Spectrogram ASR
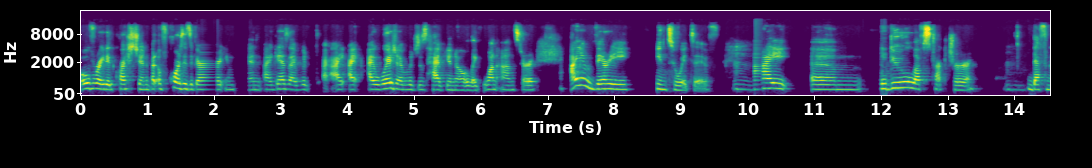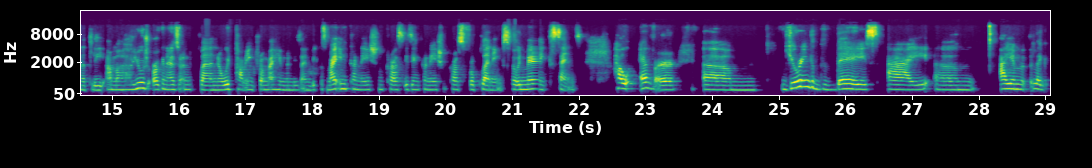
overrated question but of course it's very important i guess i would I, I i wish i would just have you know like one answer i am very intuitive mm. i um i do love structure Mm-hmm. Definitely. I'm a huge organizer and planner, We're coming from my human design because my incarnation cross is incarnation cross for planning. So it makes sense. However, um, during the days i um, i am like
